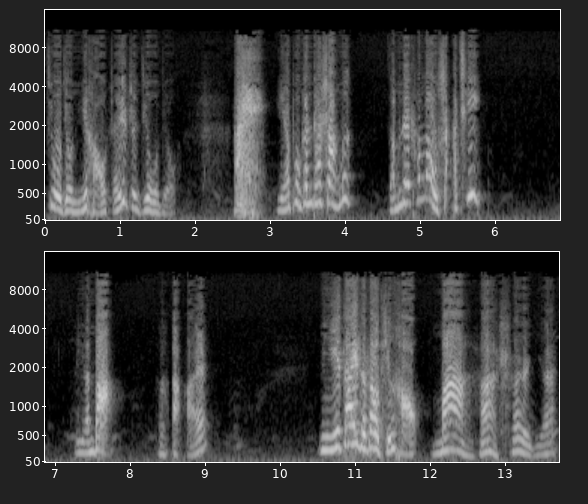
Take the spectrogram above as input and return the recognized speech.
舅舅你好，谁是舅舅？哎，也不跟他上论，怎么的？他冒傻气。李元霸，啊哎。你待的倒挺好，妈啊，事儿也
